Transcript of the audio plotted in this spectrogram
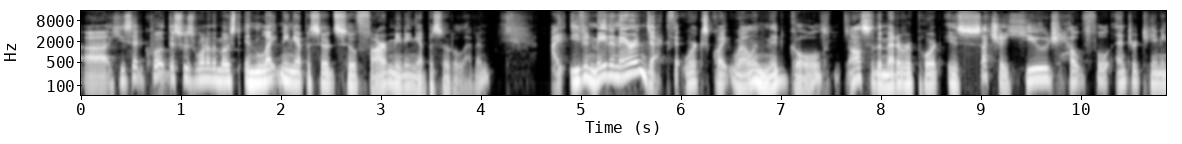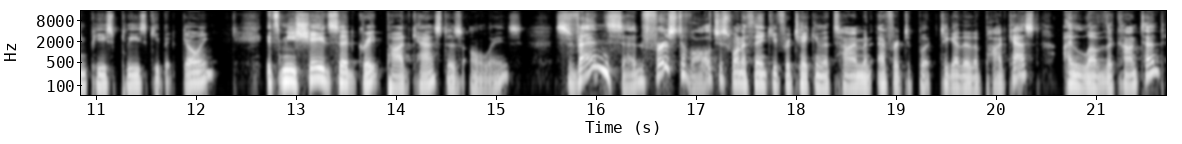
Uh, he said, quote, this was one of the most enlightening episodes so far, meaning episode 11. I even made an Aaron deck that works quite well in mid gold. Also, the meta report is such a huge, helpful, entertaining piece. Please keep it going. It's me, Shade said, great podcast as always. Sven said, First of all, just want to thank you for taking the time and effort to put together the podcast. I love the content.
